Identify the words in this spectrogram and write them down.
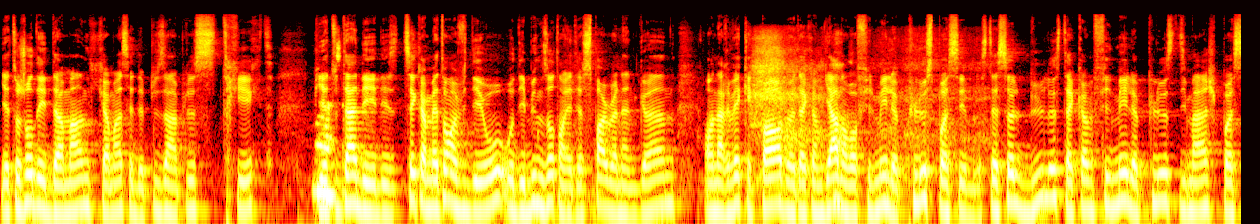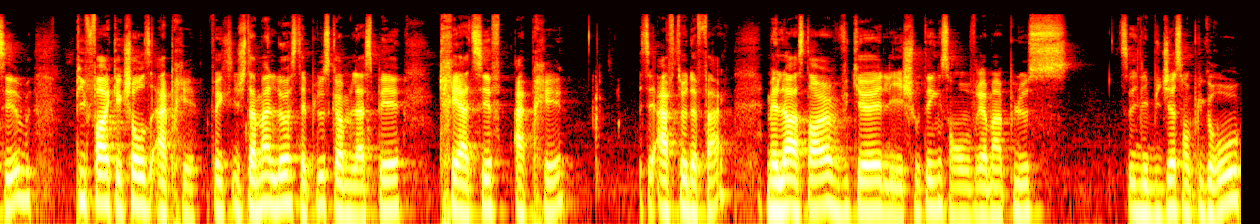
il y a toujours des demandes qui commencent à être de plus en plus strictes. Puis il y a Ouais. tout le temps des. des- tu sais, comme mettons en vidéo, au début, nous autres, on était super run and gun. On arrivait quelque part, puis on était comme, garde, on va filmer le plus possible. C'était ça le but, là. C'était comme filmer le plus d'images possible, puis faire quelque chose après. Fait que justement, là, c'était plus comme l'aspect créatif après. C'est after the fact. Mais là, à cette heure, vu que les shootings sont vraiment plus. Les budgets sont plus gros,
